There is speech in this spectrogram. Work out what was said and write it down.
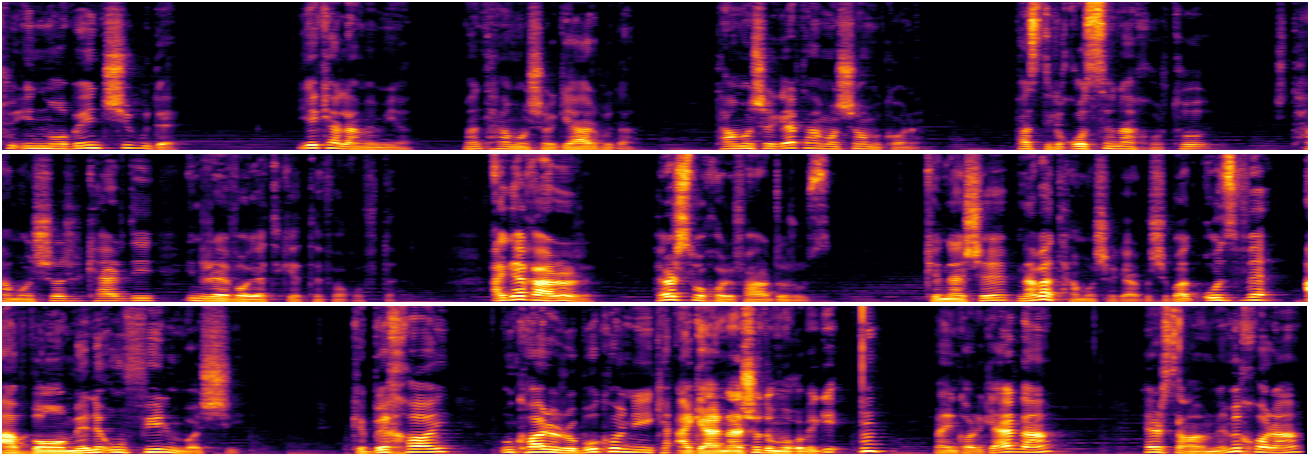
تو این مابین چی بوده؟ یه کلمه میاد. من تماشاگر بودم. تماشاگر تماشا می‌کنه. پس دیگه قصه نخور. تو تماشا کردی این روایتی که اتفاق افتاد. اگر قراره هرس بخوری فردا روز که نشه نباید تماشاگر باشی. باید عضو عوامل اون فیلم باشی که بخوای اون کار رو بکنی که اگر نشد اون موقع بگی "ام، من این کارو کردم هرسم هم نمی‌خورم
